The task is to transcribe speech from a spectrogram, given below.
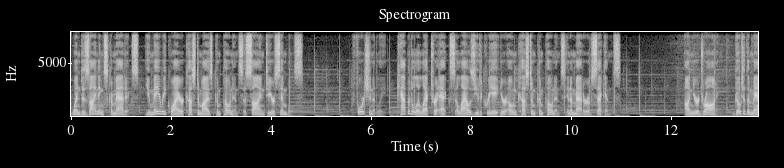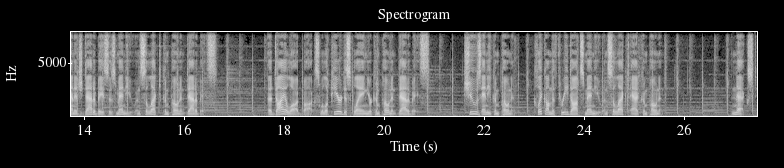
When designing schematics, you may require customized components assigned to your symbols. Fortunately, Capital Electra X allows you to create your own custom components in a matter of seconds. On your drawing, go to the Manage Databases menu and select Component Database. A dialog box will appear displaying your component database. Choose any component, click on the three dots menu and select Add Component. Next,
